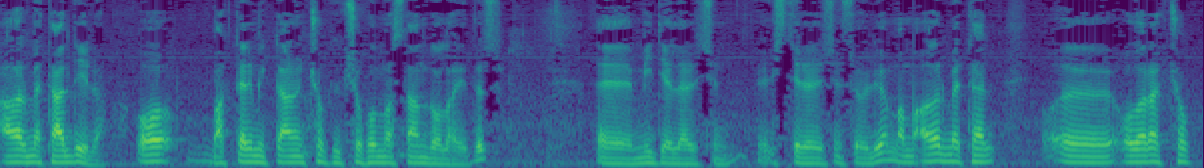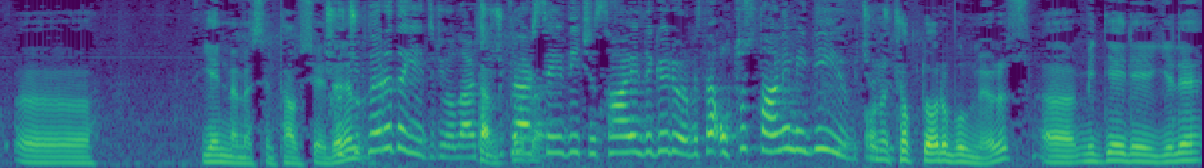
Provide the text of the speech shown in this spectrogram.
ağır metal değil o. O bakteri miktarının çok yüksek olmasından dolayıdır. E, midyeler için, e, istireler için söylüyorum ama ağır metal e, olarak çok e, yenmemesini tavsiye ederim. Çocuklara da yediriyorlar. Tabii, Çocuklar tabii. sevdiği için sahilde görüyorum. Mesela 30 tane midye yiyor bir çocuk. Onu çok doğru bulmuyoruz. E, midye ile ilgili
